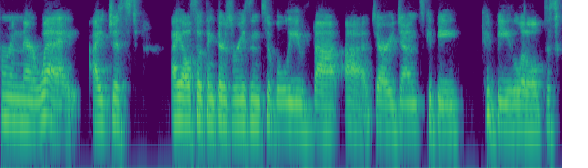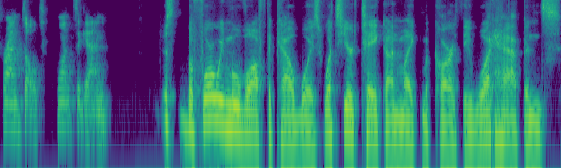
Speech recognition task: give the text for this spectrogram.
turn their way. I just I also think there's reason to believe that uh, Jerry Jones could be could be a little disgruntled once again. Just before we move off the Cowboys, what's your take on Mike McCarthy? What happens?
